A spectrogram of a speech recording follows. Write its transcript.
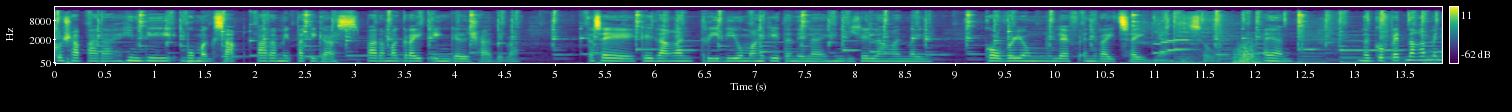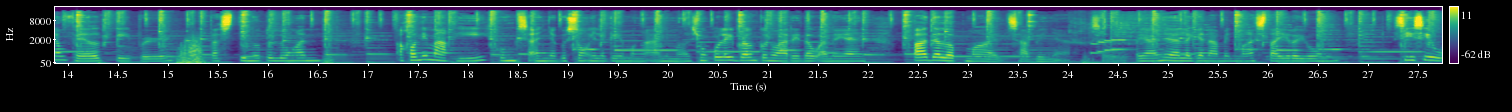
ko siya para hindi bumagsak, para may patigas, para mag right angle siya, di ba? Kasi kailangan 3D yung makikita nila, eh. hindi kailangan may cover yung left and right side niya. So, ayan. Nagupit na kami ng felt paper, tapos tinutulungan ako ni Maki kung saan niya gustong ilagay yung mga animals. Yung kulay brown, kunwari daw, ano yan, puddle of mud, sabi niya. So, ayan, nilalagyan namin mga styro yung sisiw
